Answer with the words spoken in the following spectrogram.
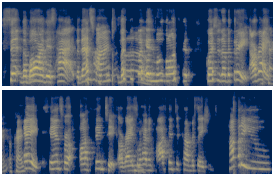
set the bar this high. But that's fine. Let's go ahead and move on to question number three. All right. Okay. okay. A stands for authentic. All right. So we're mm-hmm. having authentic conversations. How do you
